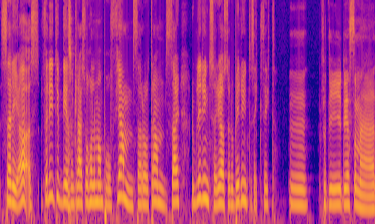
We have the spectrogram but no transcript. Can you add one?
seriös. För det är typ det som krävs, för håller man på och fjamsar och tramsar, då blir det inte seriöst och då blir det inte sexigt. Mm, för det är ju det som är,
